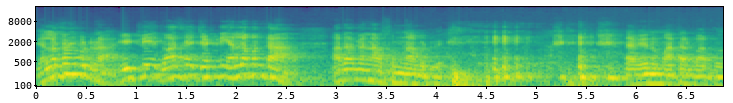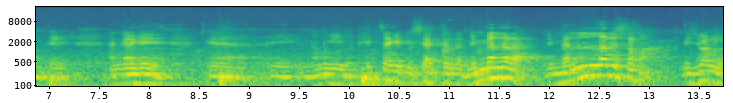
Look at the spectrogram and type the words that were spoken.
ಎಲ್ಲ ತಂದ್ಬಿಟ್ರ? ಇಡ್ಲಿ, ದೋಸೆ, ಚಟ್ನಿ ಎಲ್ಲ ಬಂತ? ಅದಾದ್ಮೇಲೆ ನಾವು ಸುಮ್ಮನೆ ಆಗ್ಬಿಟ್ವಿ. ನಾವೇನು ಮಾತಾಡಬಾರ್ದು ಅಂತೇಳಿ. ಹಾಗಾಗಿ ನಮಗೆ ಇವತ್ತು ಹೆಚ್ಚಾಗಿ ಖುಷಿ ಆಗ್ತಿರೋದು ನಿಮ್ಮೆಲ್ಲರ ನಿಮ್ಮೆಲ್ಲರ ಶ್ರಮ, ನಿಜವಾಗ್ಲು.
